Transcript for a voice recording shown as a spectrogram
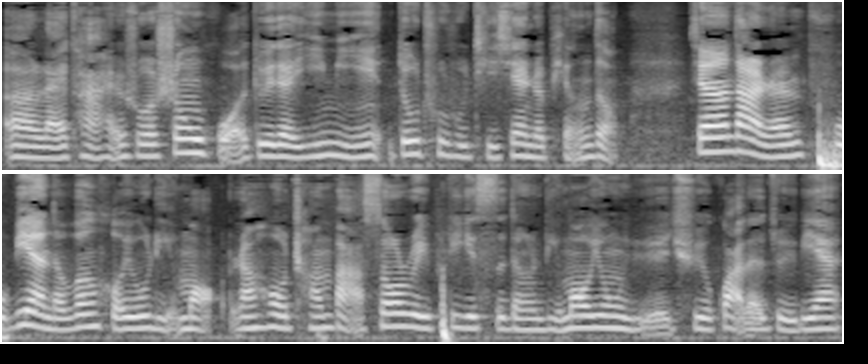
呃来看，还是说生活对待移民，都处处体现着平等。加拿大人普遍的温和有礼貌，然后常把 “sorry”、“please” 等礼貌用语去挂在嘴边。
